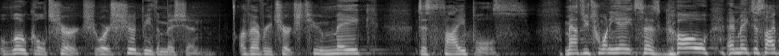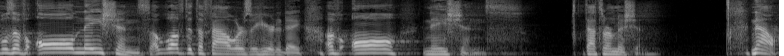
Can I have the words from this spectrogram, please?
local church, or it should be the mission of every church, to make disciples. Matthew 28 says, Go and make disciples of all nations. I love that the Fowlers are here today. Of all nations. That's our mission. Now,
